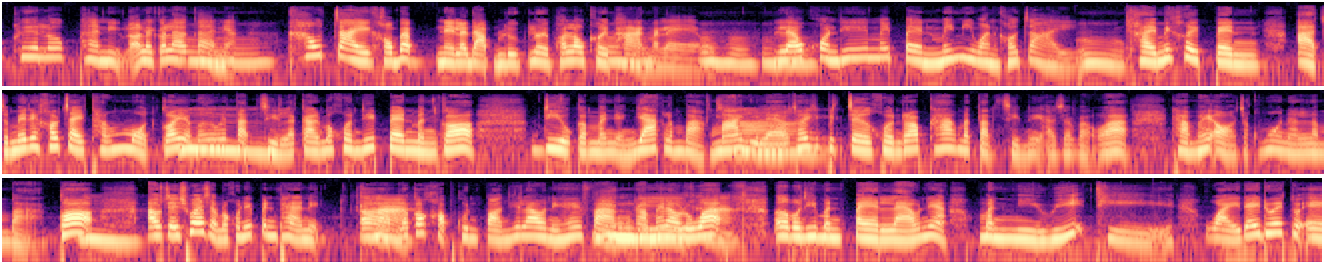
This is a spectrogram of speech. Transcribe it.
คเครียดโรคแพนิคอะไรก็แล้วแต่เนี่ย เข้าใจเขาแบบในระดับลึกเลย เพราะเราเคยผ่านมาแล้วอืมอืมอืมแล้วคนที่ไม่เป็นไม่มีวันเข้าใจอืมใครไม่เคยเป็นอาจจะไม่ได้เข้าใจทั้งหมด ก็อย่าเพิ่งไปตัดสินละกันว่าคนที่เป็นมันก็ดีลกับมันอย่างยากลำบากมากใช่อยู่แล้ว ถ้าไปเจอคนรอบข้างมาตัดสินนี่อาจจะแบบว่าทำให้ออกจากห่วงนั้นลำบาก ก็อืมเอาใจช่วยสำหรับคนที่เป็น panic เอ่อค่ะแล้วก็ขอบคุณปอนที่เล่าอันนี้ให้ฟังยินดีทำให้เรารู้ว่าค่ะเออบางทีมันเป็นแล้วเนี่ยมันมีวิธีไหวได้ด้วยตัวเอง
